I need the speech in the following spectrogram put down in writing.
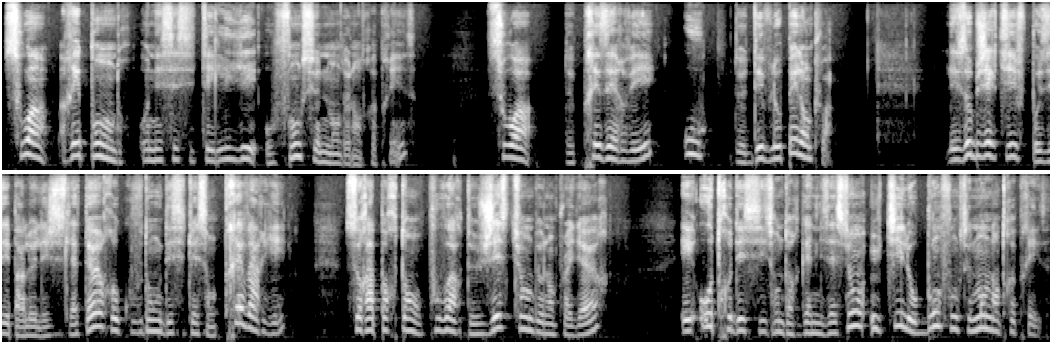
soit répondre aux nécessités liées au fonctionnement de l'entreprise, soit de préserver ou de développer l'emploi. Les objectifs posés par le législateur recouvrent donc des situations très variées, se rapportant au pouvoir de gestion de l'employeur et autres décisions d'organisation utiles au bon fonctionnement de l'entreprise.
